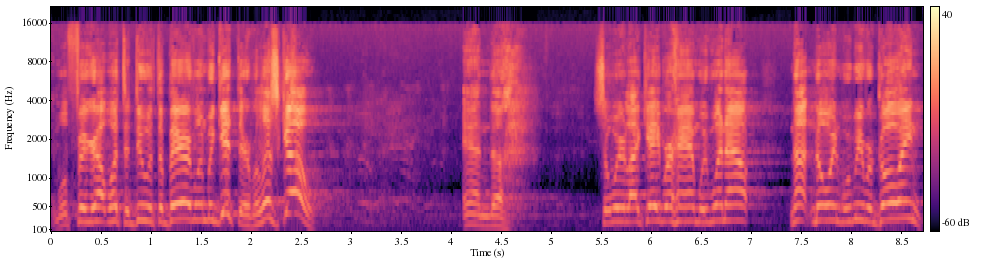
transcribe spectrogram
And we'll figure out what to do with the bear when we get there, but let's go. And uh, so we were like Abraham. We went out not knowing where we were going,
